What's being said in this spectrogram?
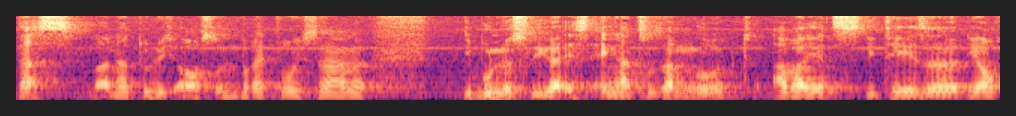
das war natürlich auch so ein Brett, wo ich sage, die Bundesliga ist enger zusammengerückt, aber jetzt die These, die auch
